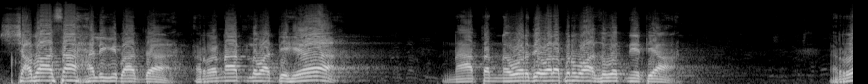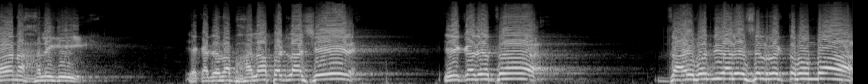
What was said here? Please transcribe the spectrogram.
शबासा हलगी वाद्य रणातलं वाद्य हे. ना आता नवरदेवाला पण वाजवत नेत्या. रण हलगी. एखाद्याचा भाला पडला असेल एखाद्याच जायबंदी झाली असेल रक्तबंबा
